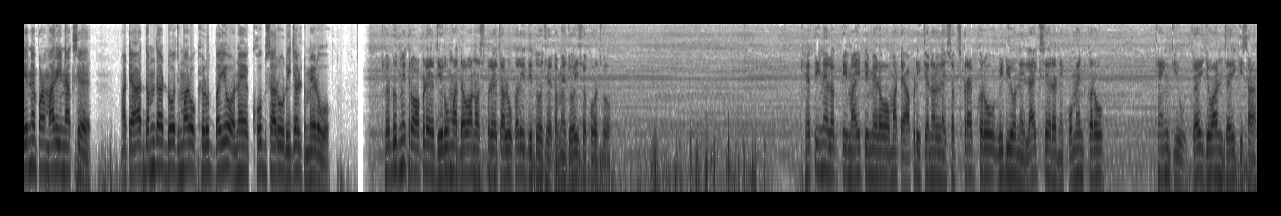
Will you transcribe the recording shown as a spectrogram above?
એને પણ મારી નાખશે. માટે આ દમદાર ડોઝ મારો ખેડૂત ભાઈઓ અને ખૂબ સારું રિઝલ્ટ મેળવો. ખેડૂત મિત્રો, આપણે જીરુમાં દવાનો સ્પ્રે ચાલુ કરી દીધો છે. તમે જોઈ શકો છો. ખેતીને લગતી માહિતી મેળવવા માટે આપણી ચેનલને સબસ્ક્રાઇબ કરો, વિડીયોને લાઇક, શેર અને કોમેન્ટ કરો. Thank you. જય જવાન, જય કિસાન.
